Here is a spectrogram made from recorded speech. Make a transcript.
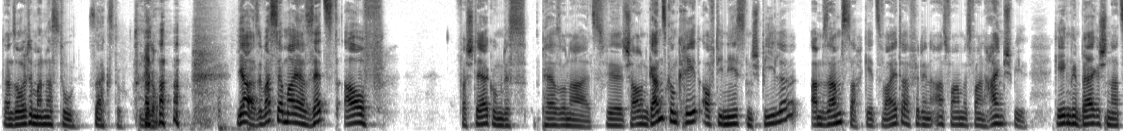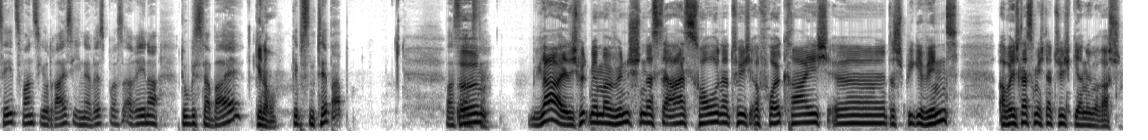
Dann sollte man das tun, sagst du. Genau. ja, Sebastian Mayer setzt auf Verstärkung des Personals. Wir schauen ganz konkret auf die nächsten Spiele. Am Samstag geht es weiter für den ASV Westfalen Heimspiel gegen den Bergischen HC, 20.30 Uhr in der Vespres Arena. Du bist dabei. Genau. Gibst einen Tipp ab? Was sagst ähm, du? Ja, ich würde mir mal wünschen, dass der ASV natürlich erfolgreich äh, das Spiel gewinnt. Aber ich lasse mich natürlich gerne überraschen.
